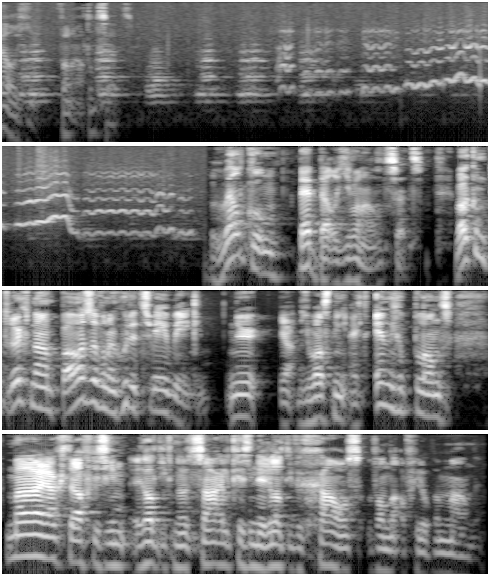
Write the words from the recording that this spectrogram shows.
België van A tot Z. Welkom bij België van A tot Z. Welkom terug na een pauze van een goede twee weken. Nu, ja, die was niet echt ingepland, maar achteraf gezien relatief noodzakelijk gezien de relatieve chaos van de afgelopen maanden.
